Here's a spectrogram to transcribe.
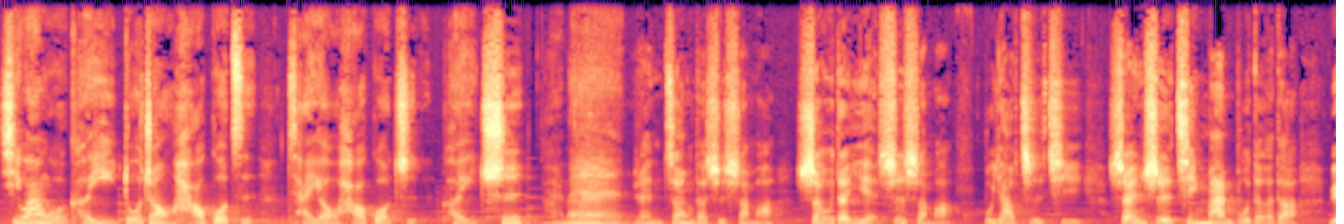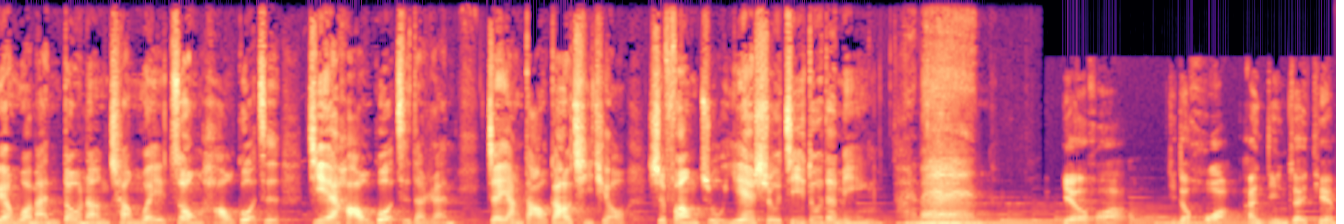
希望我可以多种好果子，才有好果子可以吃。阿门。人种的是什么，收的也是什么。不要自欺，神是轻慢不得的。愿我们都能成为种好果子、结好果子的人。这样祷告祈求，是奉主耶稣基督的名。阿门。耶和华，你的话安定在天。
